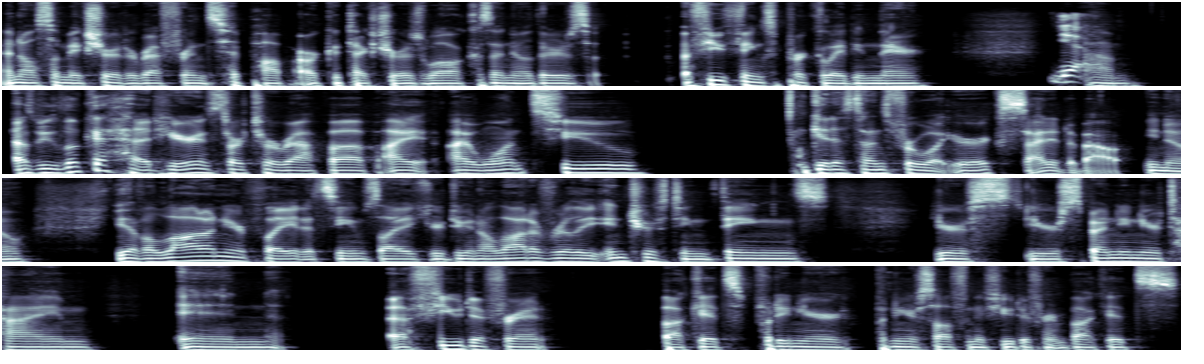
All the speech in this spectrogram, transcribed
and also make sure to reference hip hop architecture as well, because I know there's a few things percolating there. Yeah. Um, as we look ahead here and start to wrap up, I, I want to get a sense for what you're excited about. You know, you have a lot on your plate. It seems like you're doing a lot of really interesting things. You're you're spending your time in a few different buckets, putting your putting yourself in a few different buckets.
